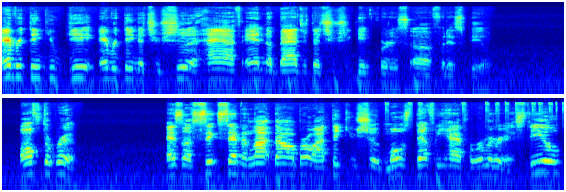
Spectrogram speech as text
everything you get, everything that you should have, and the badges that you should get for this uh for this build. Off the rip, as a six seven lockdown, bro, I think you should most definitely have perimeter and steal.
